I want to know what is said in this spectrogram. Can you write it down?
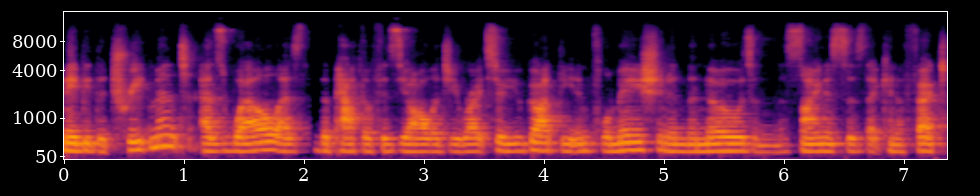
maybe the treatment as well as the pathophysiology, right? So you've got the inflammation in the nose and the sinuses that can affect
